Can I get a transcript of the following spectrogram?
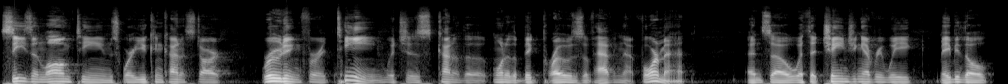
season long teams where you can kind of start rooting for a team, which is kind of the one of the big pros of having that format. And so with it changing every week, maybe they'll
